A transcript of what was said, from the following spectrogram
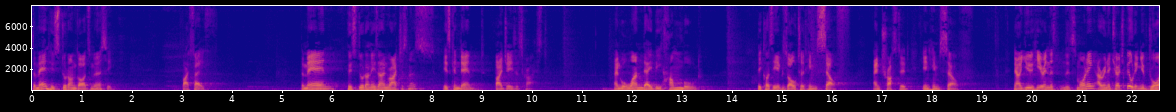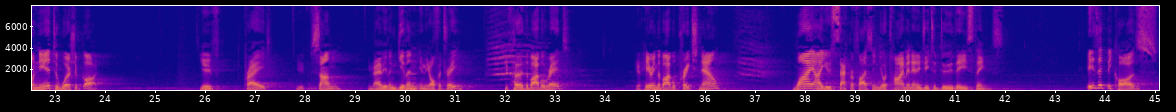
The man who stood on God's mercy by faith. The man who stood on his own righteousness is condemned by Jesus Christ and will one day be humbled because he exalted himself and trusted in himself. Now, you here in this, this morning are in a church building. You've drawn near to worship God. You've prayed, you've sung, you may have even given in the offertory, you've heard the Bible read, you're hearing the Bible preached now. Why are you sacrificing your time and energy to do these things? Is it because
